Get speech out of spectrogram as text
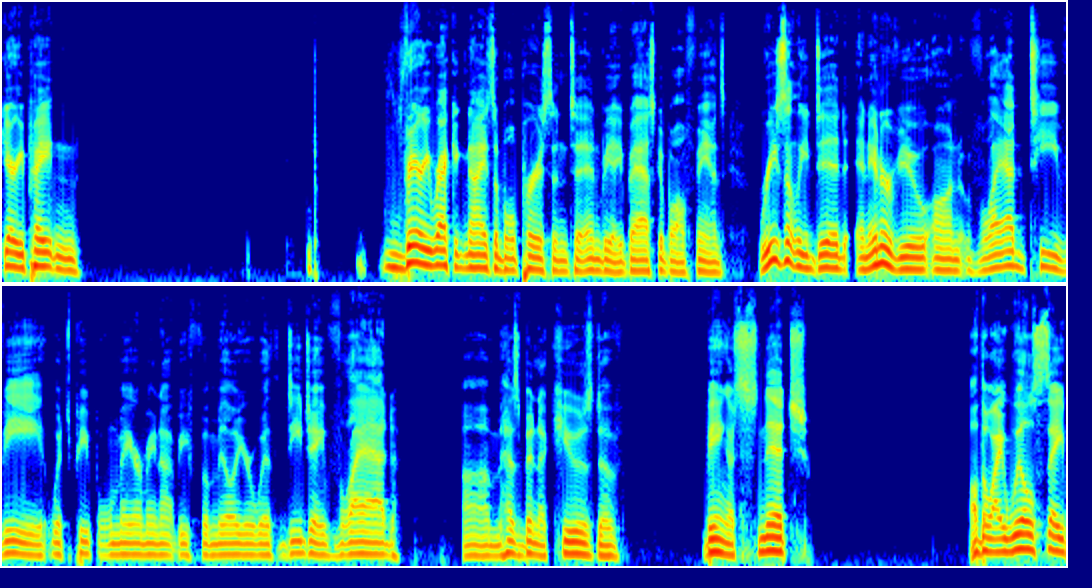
Gary Payton very recognizable person to NBA basketball fans. Recently did an interview on Vlad TV, which people may or may not be familiar with. DJ Vlad um, has been accused of being a snitch. Although I will say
